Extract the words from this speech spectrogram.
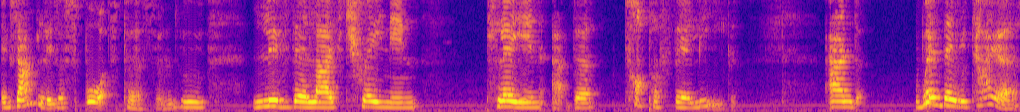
example is a sports person who live their life training, playing at the top of their league. And when they retire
